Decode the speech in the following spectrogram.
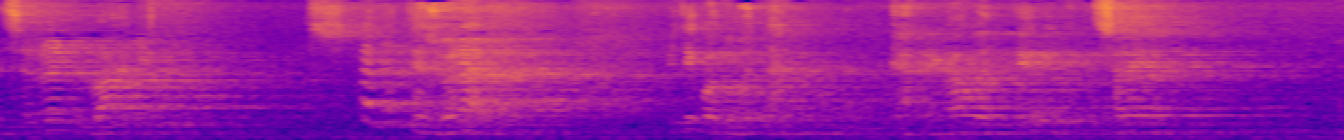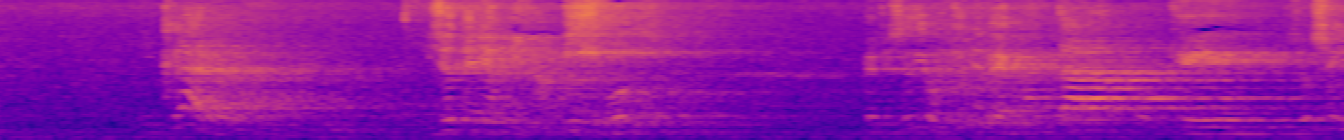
Me encerré en el baño, solamente a llorar. ¿Viste cuando estás cargado entero ¿sabes? Y claro, yo tenía mis amigos, pero yo digo, ¿qué le voy a contar? Porque yo soy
